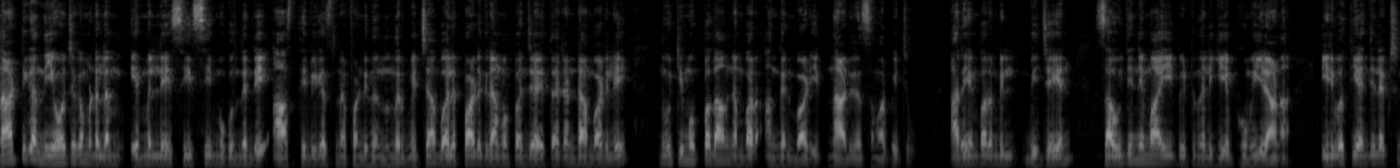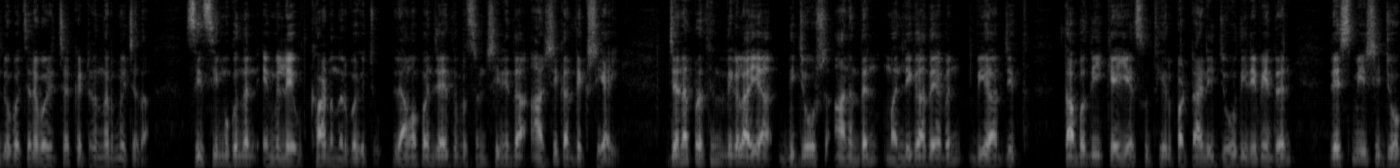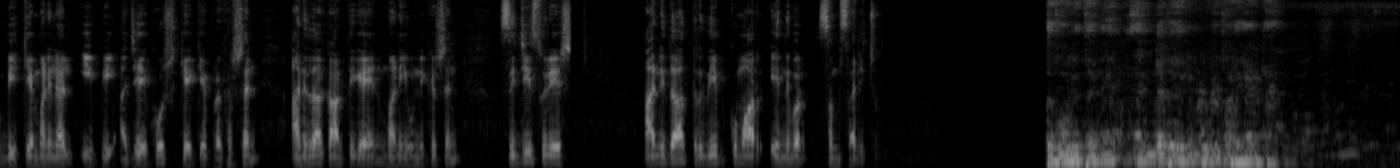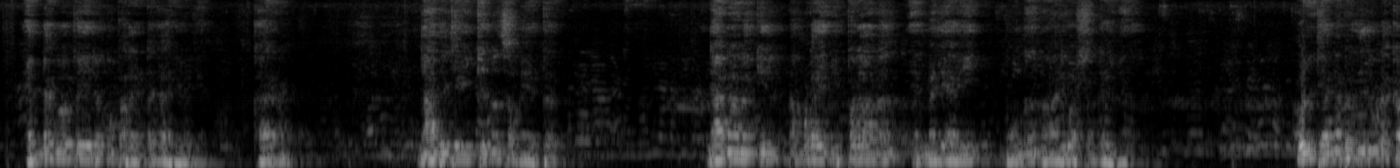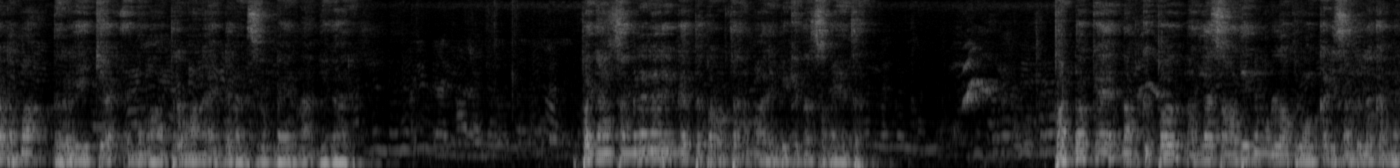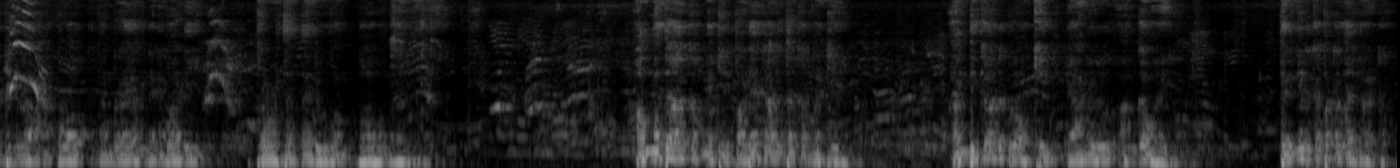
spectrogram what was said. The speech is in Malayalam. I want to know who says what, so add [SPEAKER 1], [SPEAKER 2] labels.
[SPEAKER 1] നാട്ടിക നിയോജക മണ്ഡലം M L A C C മുകുന്ദന്റെ ആസ്തി വികസന ഫണ്ടിൽ നിന്ന് നിർമ്മിച്ച വലപ്പാട് ഗ്രാമപഞ്ചായത്ത് രണ്ടാം വാർഡിലെ നൂറ്റി മുപ്പതാം നമ്പർ അംഗൻവാടി നാടിന് സമർപ്പിച്ചു. അറിയമ്പറമ്പിൽ വിജയൻ സൗജന്യമായി വിട്ടു നൽകിയ ഭൂമിയിലാണ് ഇരുപത്തിയഞ്ച് ലക്ഷം രൂപ ചെലവഴിച്ച് കെട്ടിടം നിർമ്മിച്ചത്. C C Mukundan M L A ഉദ്ഘാടനം നിർവഹിച്ചു. ഗ്രാമപഞ്ചായത്ത് പ്രസിഡന്റ് ഷിനിത ആഷിഖ് അധ്യക്ഷയായി. ജനപ്രതിനിധികളായ Bijosh Anandan Mallikadevan B R Jith Thapathi K A Sudheer Pattali Jyothi Raveendran Reshmi Shijo B K Manilal E P അജയഘോഷ് K K Praharshan Anitha Karthikeyan Mani Unnikrishnan Siji Suresh Anitha Thrideep Kumar എന്നിവർ സംസാരിച്ചു.
[SPEAKER 2] അതുപോലെ തന്നെ എന്റെ പേരും കൂടി പറയേണ്ട. എന്റെ പേരൊന്നും പറയേണ്ട കാര്യമില്ല. കാരണം ഞാൻ ജയിക്കുന്ന സമയത്ത് ഞാനാണെങ്കിൽ നമ്മുടെ ഇപ്പോഴാണ് എം എൽ എ ആയി മൂന്ന് നാല് വർഷം കഴിഞ്ഞത്. ഒരു ജനപ്രതിനിധിയുടെ കടമ നിർവഹിക്കുക എന്ന് മാത്രമാണ് എന്റെ മനസ്സിലുണ്ടായിരുന്ന വികാരം. ഇപ്പം ഞാൻ സംഘടനാ രംഗത്ത് പ്രവർത്തനം ആരംഭിക്കുന്ന സമയത്ത് പണ്ടൊക്കെ നമുക്കിപ്പോൾ നല്ല സ്വാധീനമുള്ള ബ്ലോക്ക് അടിസ്ഥാനത്തിലുള്ള കമ്മിറ്റികളാണ്. ബ്ലോക്ക് നമ്മുടെ അംഗനവാടി പ്രവർത്തന രൂപം ഭാവം നൽകുന്നത്. അന്നത്തെ ആ കമ്മിറ്റിയിൽ പഴയ കാലത്തെ കമ്മിറ്റി അന്തിക്കാട് ബ്ലോക്കിൽ ഞാനൊരു അംഗമായിരുന്നു. തിരഞ്ഞെടുക്കപ്പെട്ടതല്ല കേട്ടോ.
